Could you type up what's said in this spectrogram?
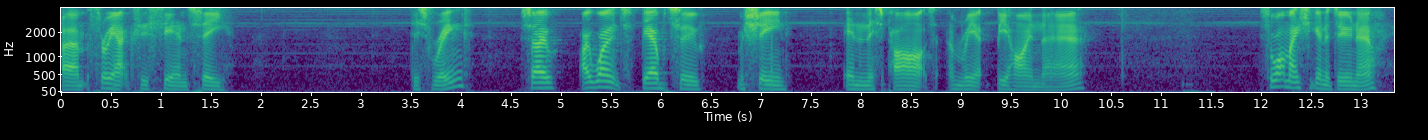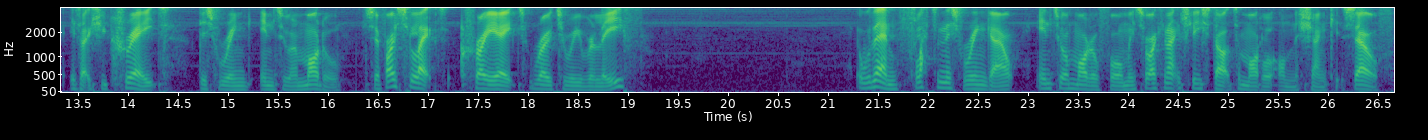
um, 3-axis CNC this ring so I won't be able to machine in this part and behind there. So what I'm actually going to do now is actually create this ring into a model. So if I select create rotary relief, it will then flatten this ring out into a model for me so I can actually start to model on the shank itself.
